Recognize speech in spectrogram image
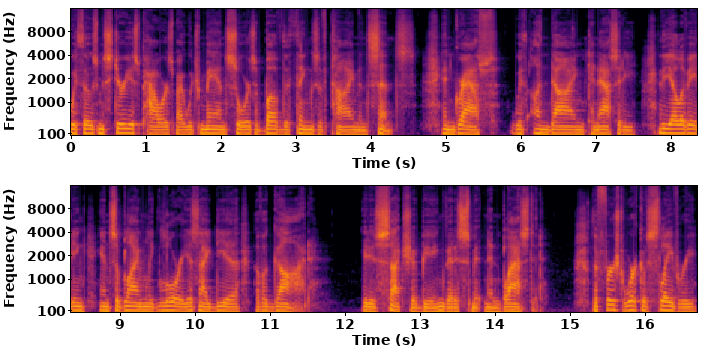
with those mysterious powers by which man soars above the things of time and sense, and grasps with undying tenacity the elevating and sublimely glorious idea of a God. It is such a being that is smitten and blasted. The first work of slavery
